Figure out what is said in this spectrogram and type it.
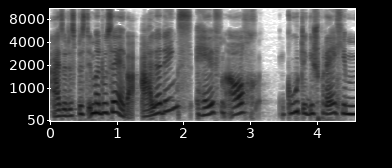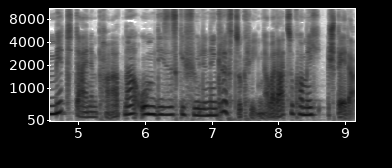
Also das bist immer du selber. Allerdings helfen auch gute Gespräche mit deinem Partner, um dieses Gefühl in den Griff zu kriegen. Aber dazu komme ich später.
